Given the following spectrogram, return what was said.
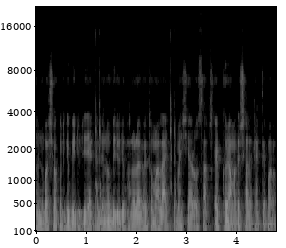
ধন্যবাদ সকলকে ভিডিওটি দেখার জন্য। ভিডিওটি ভালো লাগলে তোমরা লাইক, কমেন্ট শেয়ার ও সাবস্ক্রাইব করে আমাদের সাথে থাকতে পারো।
